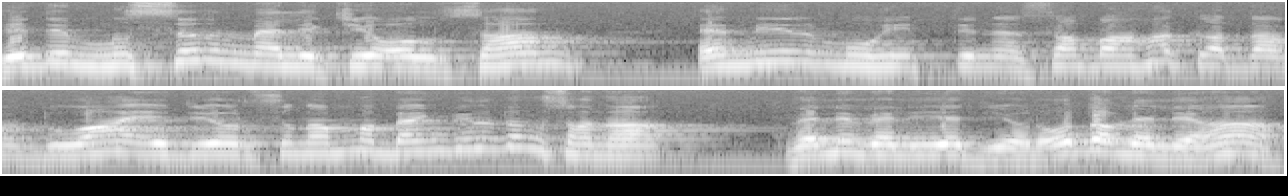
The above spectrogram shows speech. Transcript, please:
Dedi Mısır meliki olsan Emir Muhittin'e sabaha kadar dua ediyorsun ama ben güldüm sana. Veli veliye diyor. O da veli ha.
